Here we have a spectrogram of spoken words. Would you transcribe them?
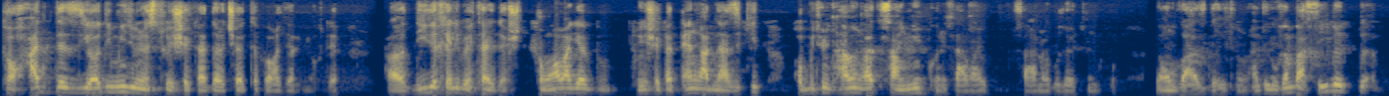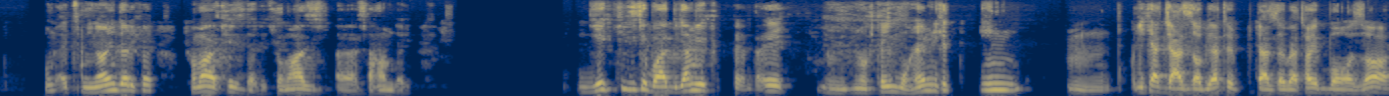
تا حد زیادی می‌دونست توی شرکت داره چه اتفاقی داره میفته دید خیلی بهتری داشت. شما هم اگر توی شرکت انقدر نزدیکید خب می‌تونید همینقدر سنگین کنید سرمایه گذاریتون یا اون وزدهیتون همونطور گفتم بستگی به اون اطمینانی داره که شما از چیز دارید. شما از سهام دارید. یک چیزی که باید بگم یک نکته مهم اینه که این یکی از جذابیت جذابیت های بازار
